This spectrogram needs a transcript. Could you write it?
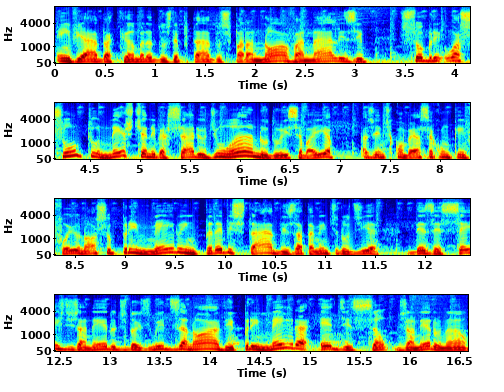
enviado à Câmara dos Deputados para nova análise sobre o assunto neste aniversário de um ano do Issa Bahia. A gente conversa com quem foi o nosso primeiro entrevistado, exatamente no dia 16 de janeiro de 2019, primeira edição. Janeiro não,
